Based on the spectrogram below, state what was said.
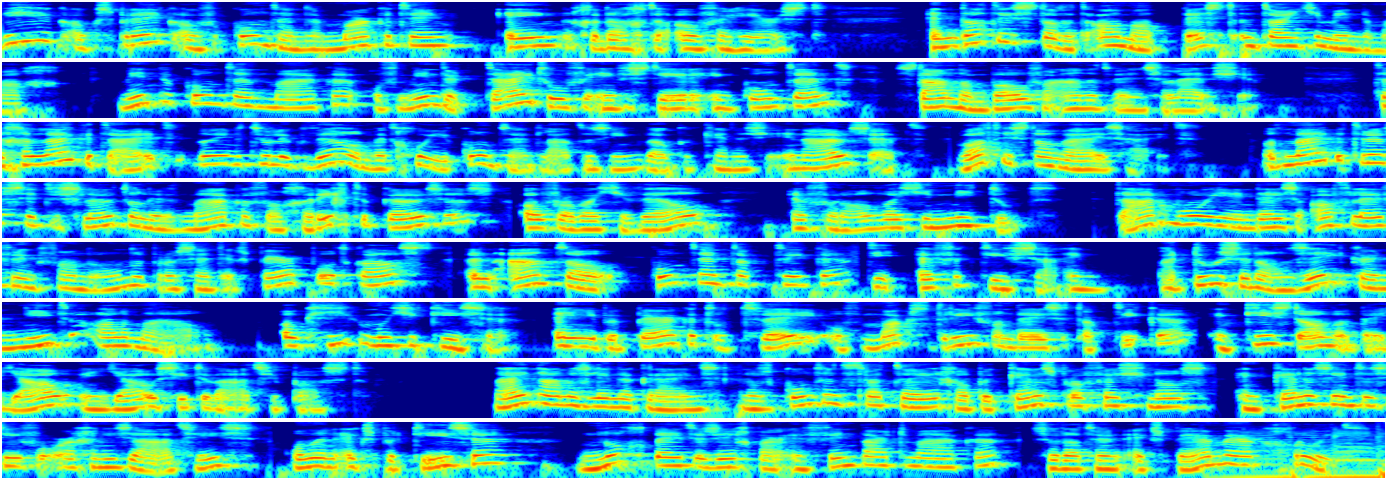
Wie ik ook spreek over content en marketing, één gedachte overheerst. En dat is dat het allemaal best een tandje minder mag. Minder content maken of minder tijd hoeven investeren in content staan dan bovenaan het wensenlijstje. Tegelijkertijd wil je natuurlijk wel met goede content laten zien welke kennis je in huis hebt. Wat is dan wijsheid? Wat mij betreft zit de sleutel in het maken van gerichte keuzes over wat je wel en vooral wat je niet doet. Daarom hoor je in deze aflevering van de 100% Expert podcast een aantal contenttactieken die effectief zijn. Maar doe ze dan zeker niet allemaal. Ook hier moet je kiezen en je beperken tot twee of max drie van deze tactieken en kies dan wat bij jou en jouw situatie past. Mijn naam is Linda Krijns en als contentstratege help ik kennisprofessionals en kennisintensieve organisaties om hun expertise nog beter zichtbaar en vindbaar te maken, zodat hun expertmerk groeit.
